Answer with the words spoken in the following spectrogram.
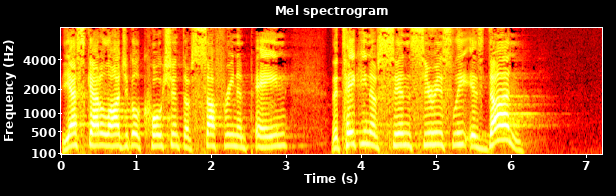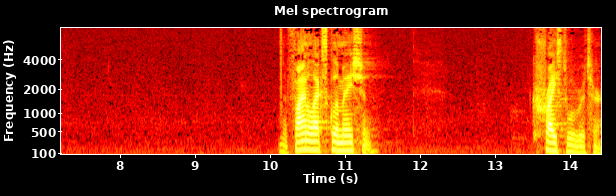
the eschatological quotient of suffering and pain the taking of sin seriously is done. The final exclamation Christ will return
